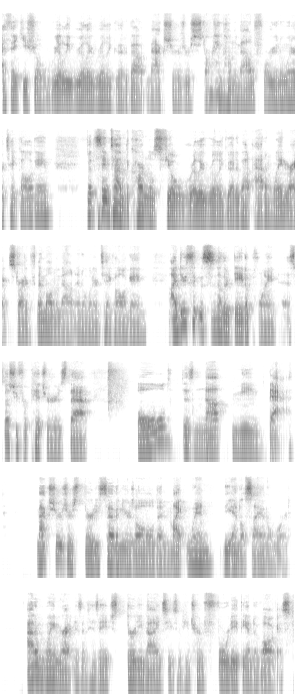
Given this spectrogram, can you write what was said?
I think you feel really, really, really good about Max Scherzer starting on the mound for you in a winner take all game. But at the same time, the Cardinals feel really, really good about Adam Wainwright starting for them on the mound in a winner take all game. I do think this is another data point, especially for pitchers, that old does not mean bad. Max Scherzer is 37 years old and might win the NL Cy Award. Adam Wainwright is in his age 39 season. He turned 40 at the end of August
